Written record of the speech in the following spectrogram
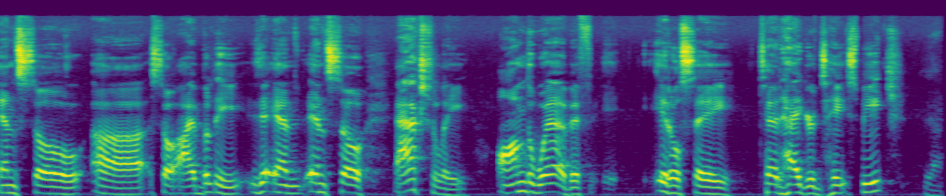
And so, uh, so I believe, and and so actually on the web, if it'll say Ted Haggard's hate speech, Yeah.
